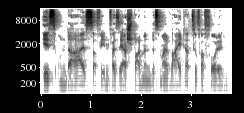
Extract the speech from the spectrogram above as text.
ist und da ist auf jeden Fall sehr spannend, das mal weiter zu verfolgen.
